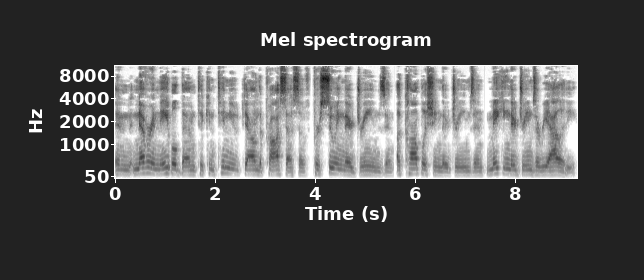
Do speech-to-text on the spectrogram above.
and never enabled them to continue down the process of pursuing their dreams and accomplishing their dreams and making their dreams a reality.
